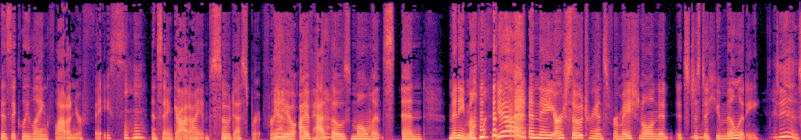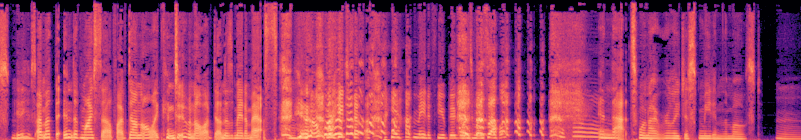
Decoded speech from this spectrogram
physically laying flat on your face mm-hmm. and saying, "God, I am so desperate for Yeah. you." I've had those moments and many moments, Yeah. and they are so transformational, and it, it's just a mm-hmm. humility. It is. It mm-hmm. is. I'm at the end of myself. I've done all I can do, and all I've done is made a mess. You mm-hmm. know, right? yeah, I've made a few big ones myself. and that's when I really just meet him the most. Hmm.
